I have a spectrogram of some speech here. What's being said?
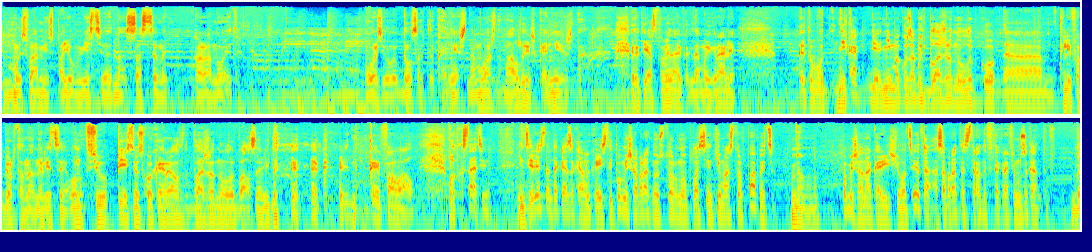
мы с вами споем вместе на, со сцены «Параноид»? Ози улыбнулся. Ну, конечно, можно, малыш, конечно. И вот я вспоминаю, когда мы играли это вот никак не, не могу забыть блаженную улыбку э, Клиффа Бертона на лице. Он всю песню, сколько играл, блаженно улыбался. Видно, кайфовал. Вот, кстати, интересная такая заковыка. Если ты помнишь обратную сторону пластинки Master of Puppets, ну, Помнишь, она коричневого цвета, а с обратной стороны фотографии музыкантов. да.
